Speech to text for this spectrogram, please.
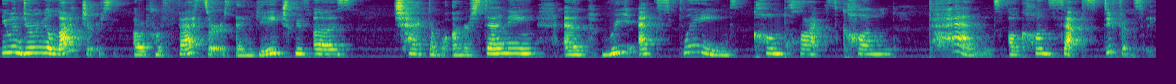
Even during the lectures, our professors engage with us, check our understanding, and re explain complex content or concepts differently.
